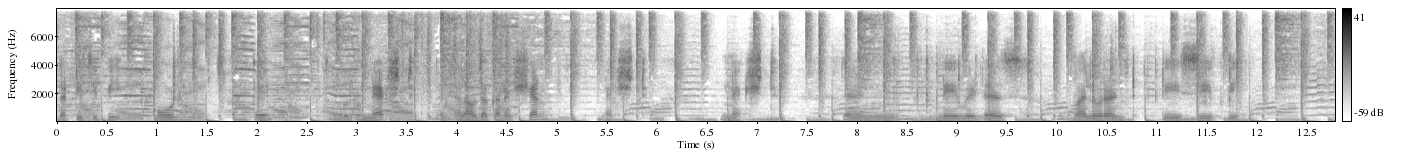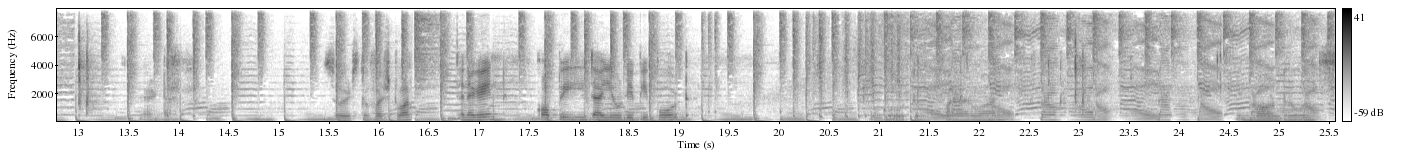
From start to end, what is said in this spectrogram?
the TCP port Okay, then go to next, then allow the connection. Next, next, then name it as Valorant TCP. Enter. So it's the first one. Then again, copy the UDP port. Go to firewall. Inbound rules.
